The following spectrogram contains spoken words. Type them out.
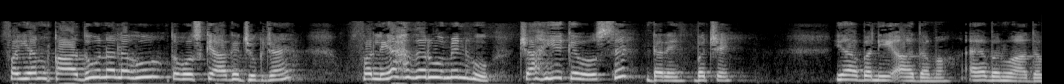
فیم قادون لہو، تو وہ اس کے آگے جھک جائیں۔ فلیحذروا منہ چاہیے کہ وہ اس سے ڈریں، بچیں۔ یا بنی آدم، اے بنو آدم،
